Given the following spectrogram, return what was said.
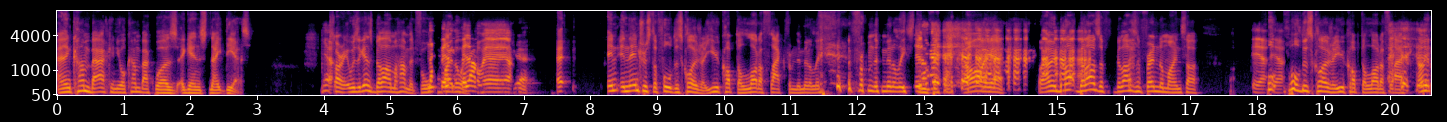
then come back, and your comeback was against Nate Diaz. Yeah. Sorry, it was against Belal Muhammad. For no, by the way, Belal, yeah, yeah, yeah. Eh, in, in the interest of full disclosure, you copped a lot of flack from the Middle East, from the Middle East. oh yeah, well, I mean Belal, Belal's a Belal's a friend of mine, so yeah, full, yeah. full disclosure, you copped a lot of flack. I mean,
